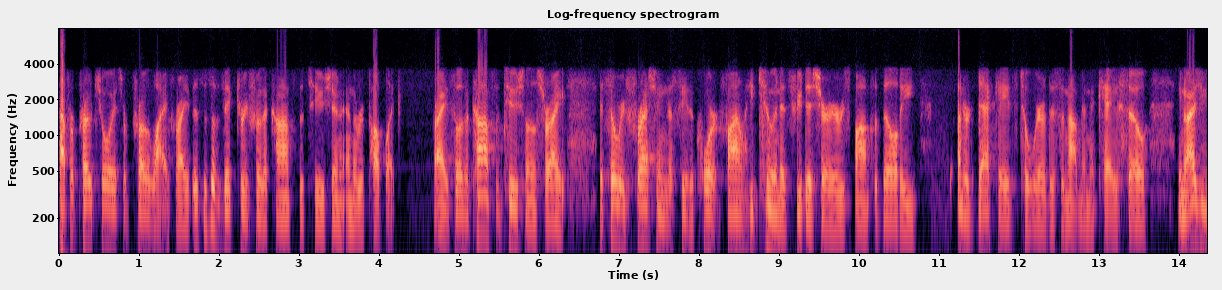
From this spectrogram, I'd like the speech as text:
not for pro-choice or pro-life, right? This is a victory for the Constitution and the Republic, right? So as a constitutionalist, right, it's so refreshing to see the court finally doing its fiduciary responsibility under decades to where this has not been the case. So, you know, as you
